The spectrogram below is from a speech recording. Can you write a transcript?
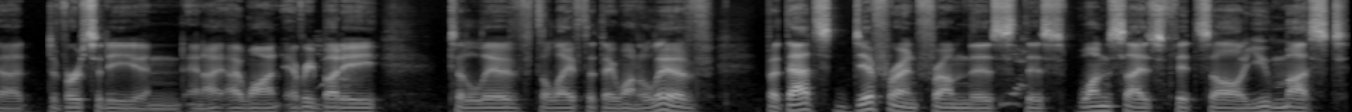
uh, diversity, and and I, I want everybody to live the life that they want to live. But that's different from this yeah. this one size fits all. You must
